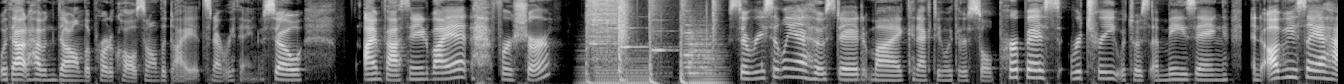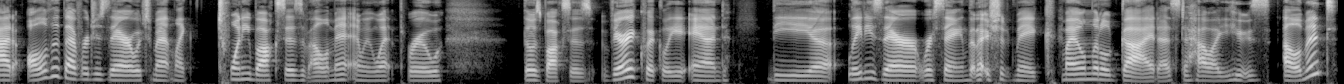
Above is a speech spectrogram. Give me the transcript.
without having done all the protocols and all the diets and everything. So i'm fascinated by it for sure. So, recently I hosted my Connecting with Your Soul Purpose retreat, which was amazing. And obviously, I had all of the beverages there, which meant like 20 boxes of LMNT and we went through those boxes very quickly and the uh, ladies there were saying that I should make my own little guide as to how I use LMNT.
